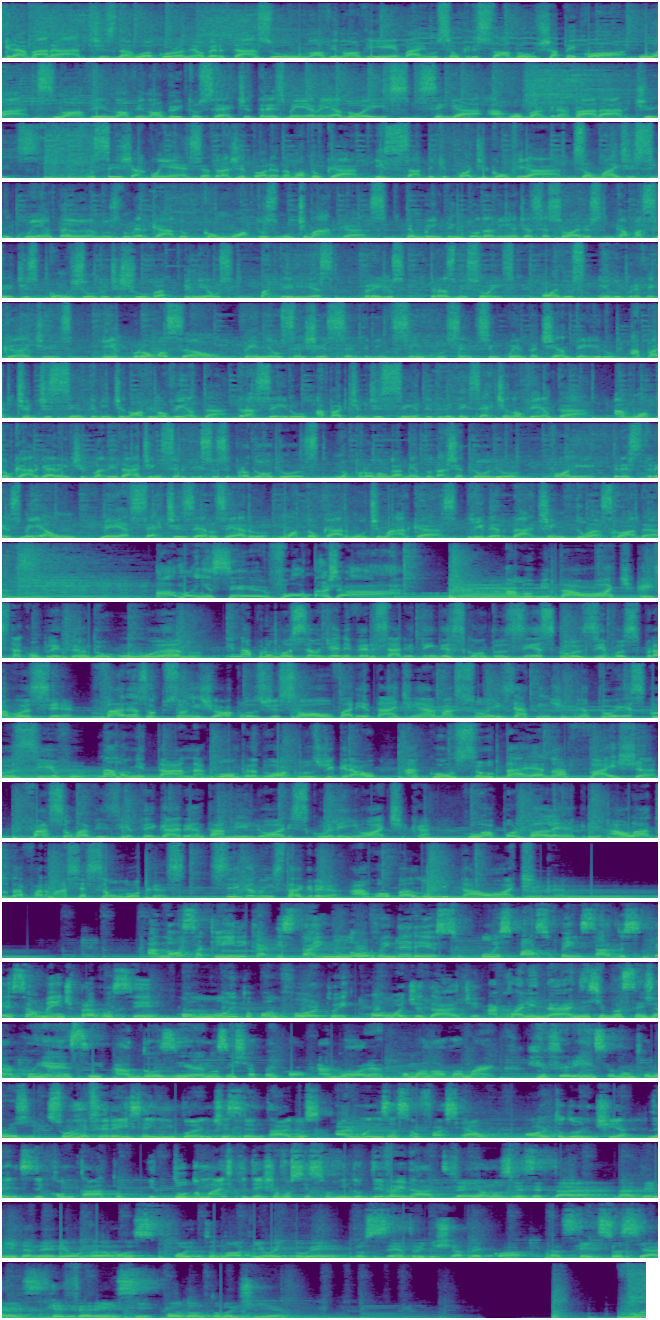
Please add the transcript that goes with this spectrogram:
Gravar Artes na Rua Coronel Bertazzo, 199E, bairro São Cristóvão, Chapecó. Whats 999873662. Siga arroba Gravar Artes. Você já conhece a trajetória da Motocar e sabe que pode confiar. São mais de 50 anos no mercado com motos multimarcas. Também tem toda a linha de acessórios, capacetes, conjunto de chuva, pneus, baterias, freios, transmissões, óleos e lubrificantes. E promoção: pneu CG 125 150 dianteiro a partir de 129,90. Traseiro a partir de 137,90. A Motocar garante qualidade em serviços e produtos. No prolongamento da Getúlio. Fone 3361 6700. Motocar Multimarcas. Liberdade em duas rodas. Amanhecer, volta já! A Lumita Ótica está completando um ano e na promoção de aniversário tem descontos exclusivos para você. Várias opções de óculos de sol, variedade em armações e atendimento exclusivo. Na Lumita, na compra do óculos de grau, a consulta é na faixa. Faça uma visita e garanta a melhor escolha em ótica. Rua Porto Alegre, ao lado da Farmácia São Lucas. Siga no Instagram, arroba Lumita Ótica. A nossa clínica está em novo endereço, um espaço pensado especialmente para você, com muito conforto e comodidade. A qualidade que você já conhece há 12 anos em Chapecó, agora com uma nova marca, Referência Odontologia. Sua referência em implantes dentários, harmonização facial, ortodontia, lentes de contato e tudo mais que deixa você sorrindo de verdade. Venham nos visitar na Avenida Nereu Ramos, 898E, no centro de Chapecó. Nas redes sociais, Referência Odontologia odontologia.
